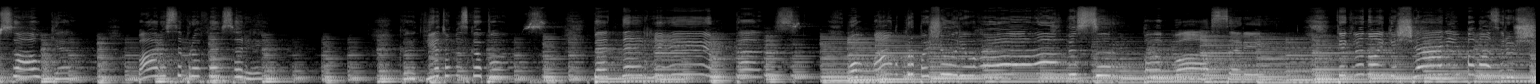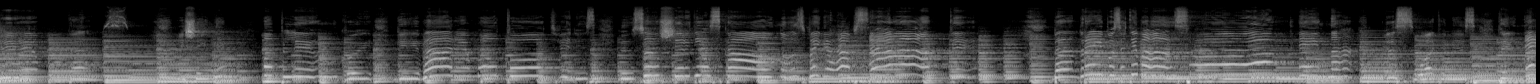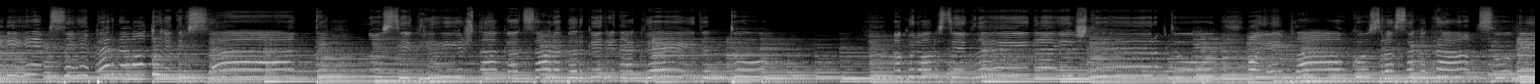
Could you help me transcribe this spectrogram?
suaugę, barasi profesoriai, kad vietomis gabus, bet nerimtas. O man pro pažiūriu, ha, visur pavasarį. Kiekvienoj kišenį pavasarių šimtas. Nevaltrūnį ir senti. Nusigrįžta, kad saulė per kaitrinę kaitintų, akuliorų stiklai neištirptų, o jei plaukus rasa katram suvilgytų.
